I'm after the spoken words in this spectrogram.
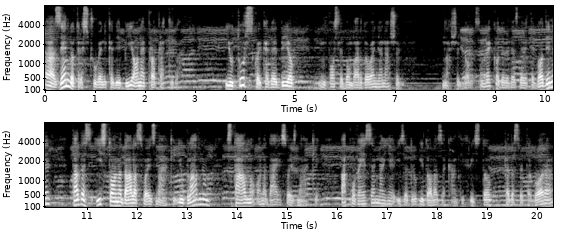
A, zemljotres čuveni kad je bio, ona je propratila. I u Turskoj kada je bio posle bombardovanja našeg, našeg, dobro sam rekao, 99. godine, tada isto ona dala svoje znake i uglavnom stalno ona daje svoje znake, a povezana je i za drugi dolazak Antihristov, kada Sveta Gora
